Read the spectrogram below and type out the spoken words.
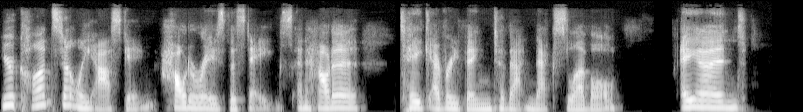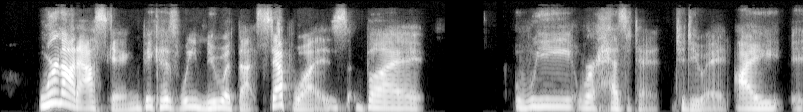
you're constantly asking how to raise the stakes and how to take everything to that next level. And we're not asking because we knew what that step was, but we were hesitant to do it. I eh,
